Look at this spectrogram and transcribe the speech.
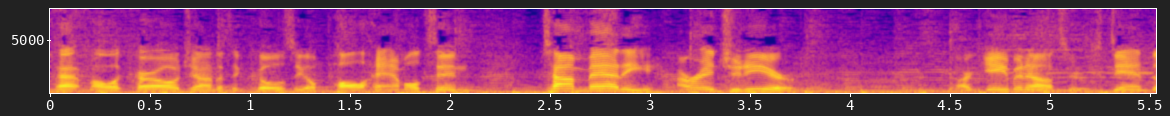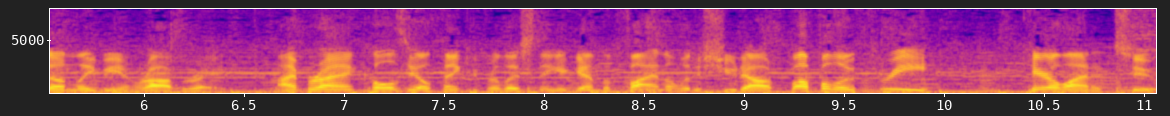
Pat Malacaro, Jonathan Koziel, Paul Hamilton, Tom Maddie, our engineer, our game announcers, Dan Dunleavy and Rob Ray. I'm Brian Koziol. Thank you for listening. Again, the final of the shootout Buffalo 3, Carolina 2.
